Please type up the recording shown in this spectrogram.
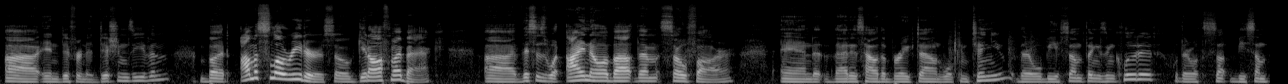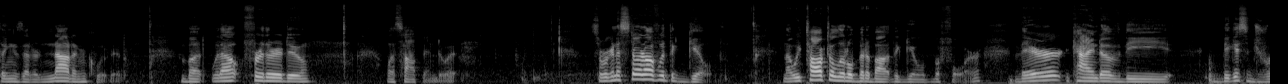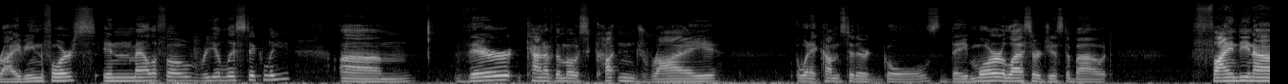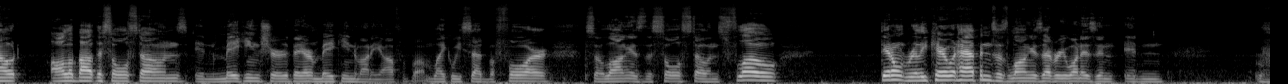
uh, in different editions even. But I'm a slow reader, so get off my back. Uh, this is what I know about them so far, and that is how the breakdown will continue. There will be some things included, there will be some things that are not included. But without further ado, let's hop into it. So we're going to start off with the Guild. Now, we talked a little bit about the guild before. They're kind of the biggest driving force in Malifaux, realistically. Um, they're kind of the most cut and dry when it comes to their goals. They more or less are just about finding out all about the soul stones and making sure they're making money off of them. Like we said before, so long as the soul stones flow, they don't really care what happens as long as everyone is in in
